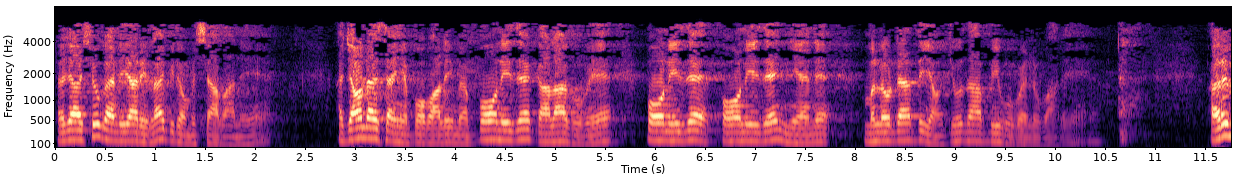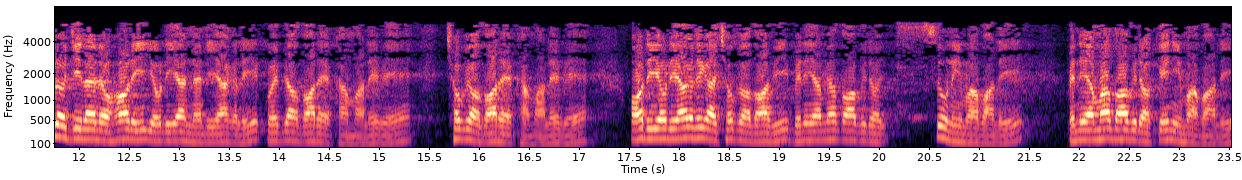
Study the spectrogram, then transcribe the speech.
ဒါကြောင့်ရှုခံတရားတွေလိုက်ပြီးတော့မရှားပါနဲ့အကြောင်းတိုက်ဆိုင်ရင်ပေါ်ပါလိမ့်မယ်ပေါ်နေစေကာလကိုပဲပေါ်နေစေပေါ်နေစေညံနဲ့မလွတ်တတ်သိအောင်ကြိုးစားပေးဖို့ပဲလိုပါတယ်အဲဒီလိုကြည်လိုက်တော့ဟောဒီယုတ်တရားနံတရားကလေးကွဲပြောက်သွားတဲ့အခါမှာလည်းပဲချုပ်ပြောက်သွားတဲ့အခါမှာလည်းပဲ ဟောဒီယုတ်တရားကလေးကချုပ်ပြောက်သွားပြီဘယ်နေရာများသွားပြီးတော့စွနေမှာပါလေဘယ်နေရာမှာသွားပြီးတော့ကင်းနေမှာပါလေ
